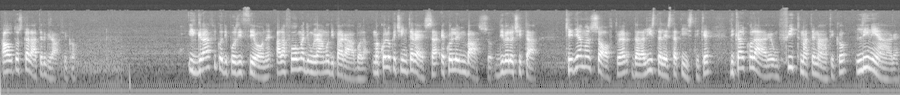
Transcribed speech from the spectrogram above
autoscalate il grafico. Il grafico di posizione ha la forma di un ramo di parabola, ma quello che ci interessa è quello in basso, di velocità. Chiediamo al software, dalla lista delle statistiche, di calcolare un fit matematico lineare.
